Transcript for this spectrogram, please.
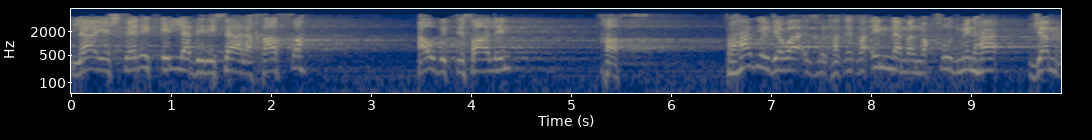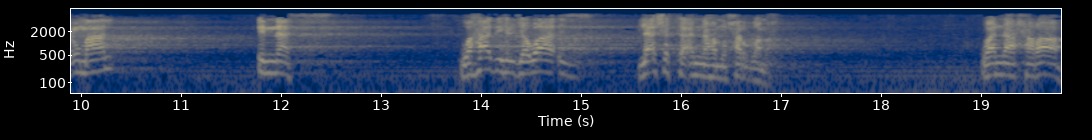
لا يشترك إلا برسالة خاصة أو باتصال خاص. فهذه الجوائز في الحقيقة إنما المقصود منها جمع مال الناس. وهذه الجوائز لا شك أنها محرمة وأنها حرام.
